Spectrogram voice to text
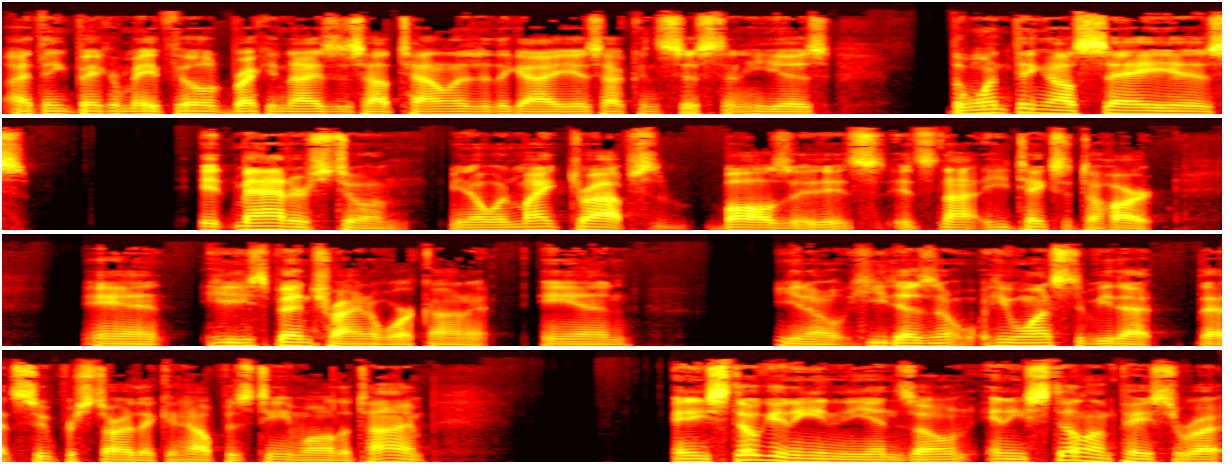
I think Baker Mayfield recognizes how talented the guy is, how consistent he is. The one thing I'll say is it matters to him. You know, when Mike drops balls, it's it's not he takes it to heart, and he's been trying to work on it. And you know, he doesn't. He wants to be that that superstar that can help his team all the time. and he's still getting in the end zone, and he's still on pace to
